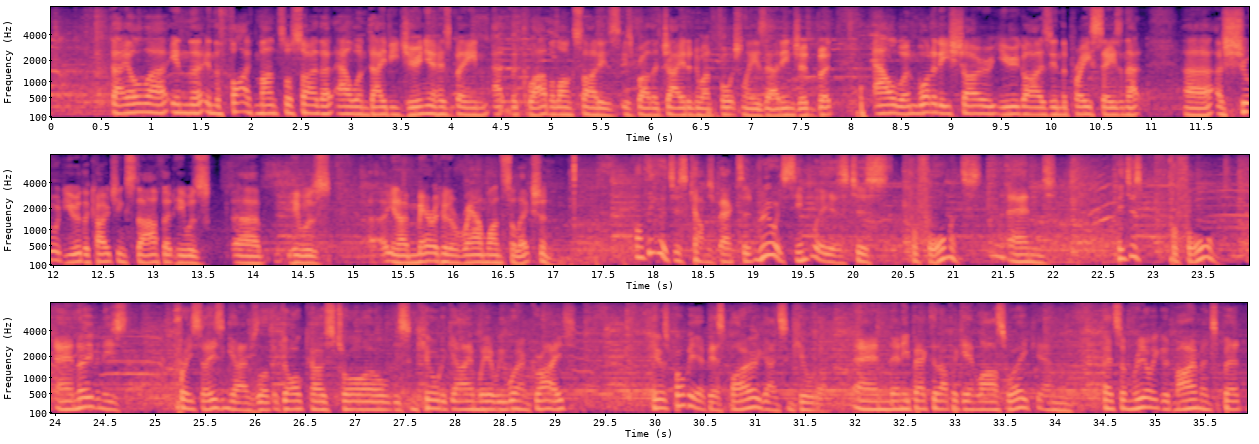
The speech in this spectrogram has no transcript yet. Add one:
Dale, uh, in the in the five months or so that Alwyn Davey Jr. has been at the club alongside his, his brother Jaden, who unfortunately is out injured. But Alwyn, what did he show you guys in the pre-season that uh, assured you, the coaching staff, that he was uh, he was uh, you know merited a round one selection? I think it just comes back to really simply is just performance, and he just performed, and even his pre-season games like the Gold Coast trial, the St Kilda game where we weren't great he was probably our best player against St Kilda. And then he backed it up again last week and had some really good moments. But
